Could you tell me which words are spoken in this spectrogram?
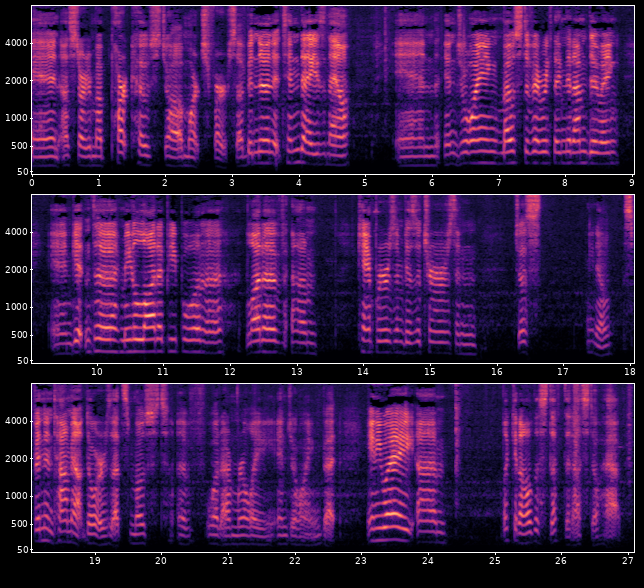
And I started my park host job March 1st. So I've been doing it 10 days now and enjoying most of everything that I'm doing and getting to meet a lot of people and a lot of um, campers and visitors and just you know spending time outdoors. That's most of what I'm really enjoying. But anyway um, look at all the stuff that I still have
